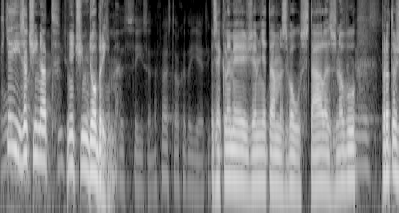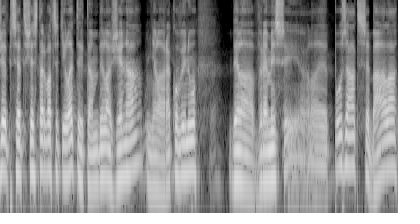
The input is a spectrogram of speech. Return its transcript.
Chtějí začínat něčím dobrým. Řekli mi, že mě tam zvou stále znovu, protože před 26 lety tam byla žena, měla rakovinu, byla v remisi, ale pořád se bála,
